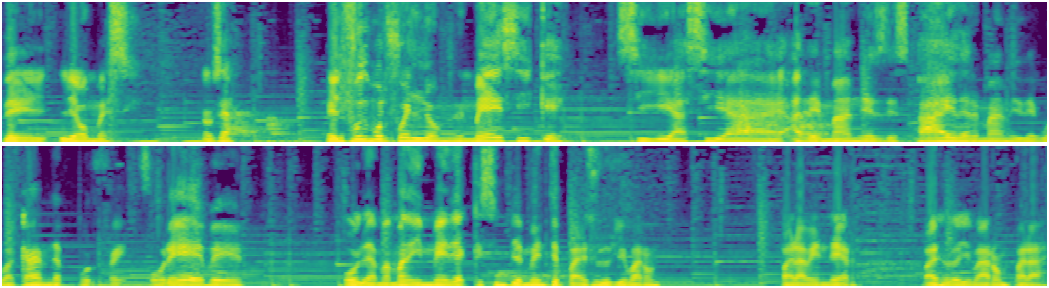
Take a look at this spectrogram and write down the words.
de Leo Messi. O sea, el fútbol fue Leo Messi que si hacía ademanes de Spider-Man y de Wakanda por Forever, o la mamá de media que simplemente para eso lo llevaron, para vender, para eso lo llevaron para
